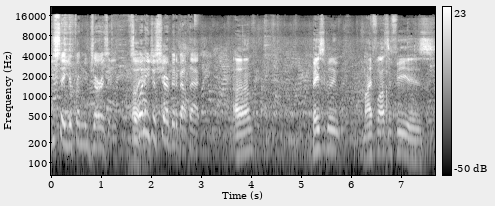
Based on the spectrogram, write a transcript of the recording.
you say you're from New Jersey. So, Oh, why don't you just share a bit about that? Um, basically, my philosophy is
